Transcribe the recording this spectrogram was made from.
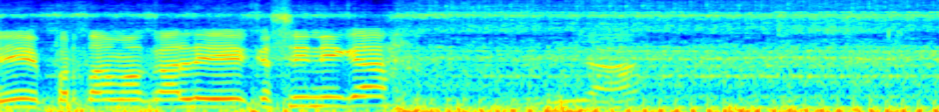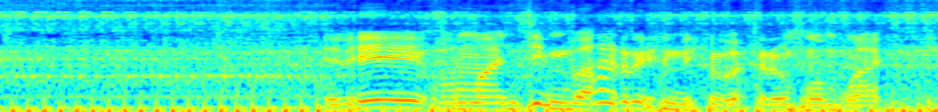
Nih pertama kali ke sini kah? Iya. Ini pemancing baru ini baru memancing.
